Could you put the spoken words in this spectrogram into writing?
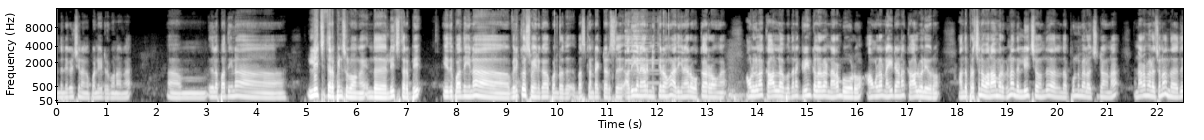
இந்த நிகழ்ச்சி நாங்கள் பண்ணிகிட்டு இருக்கோம் நாங்கள் இதில் பார்த்தீங்கன்னா லீச் தெரப்பின்னு சொல்லுவாங்க. இந்த லீச் தெரப்பி இது பார்த்தீங்கன்னா விரிக்கோஸ் வெயினுக்காக பண்ணுறது பஸ் கண்டக்டர்ஸு அதிக நேரம் நிற்கிறவங்க அதிக நேரம் உட்கார்றவங்க அவங்களுக்கெல்லாம் காலில் பார்த்தீங்கன்னா க்ரீன் கலராக நரம்பு ஓடும். அவங்களாம் நைட் ஆனால் கால் வலி வரும். அந்த பிரச்சனை வராமல் இருக்குன்னா அந்த லீச்சை வந்து அந்த புண்ணு மேலே வச்சுட்டாங்கன்னா நரம் மேலே வச்சோன்னா அந்த இது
